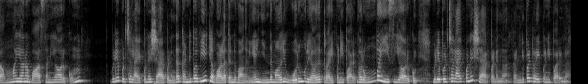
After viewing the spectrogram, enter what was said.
செம்மையான வாசனையாக இருக்கும். வீடியோ பிடிச்சா லைக் பண்ணி ஷேர் பண்ணுங்கள் கண்டிப்பாக வீட்டில் வாழைத்தண்டு வாங்கினீங்க இந்த மாதிரி ஒரு முறையாவது ட்ரை பண்ணி பாருங்கள் ரொம்ப ஈஸியாக இருக்கும். வீடியோ பிடிச்சா லைக் பண்ணி ஷேர் பண்ணுங்கள் கண்டிப்பாக ட்ரை பண்ணி பாருங்கள்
